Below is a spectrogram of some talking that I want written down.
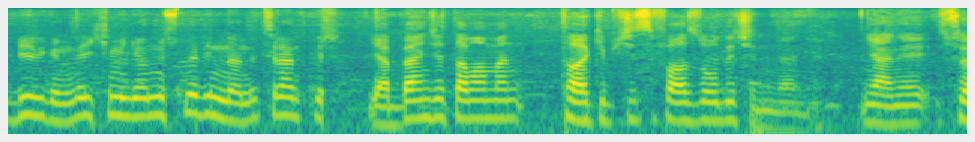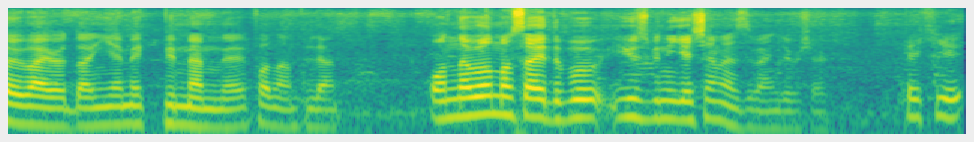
bir günde 2 milyonun üstüne dinlendi. Trend 1. Ya bence tamamen takipçisi fazla olduğu için yani. Yani Survivor'dan yemek bilmem ne falan filan. Onlar olmasaydı bu 100 bini geçemezdi bence bu şarkı. Peki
